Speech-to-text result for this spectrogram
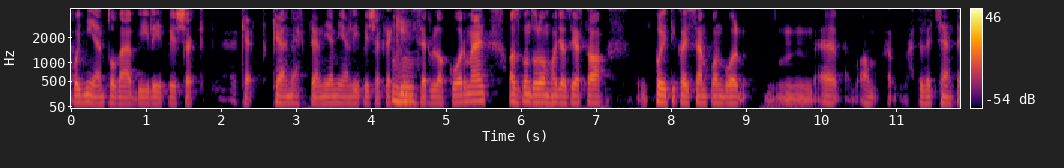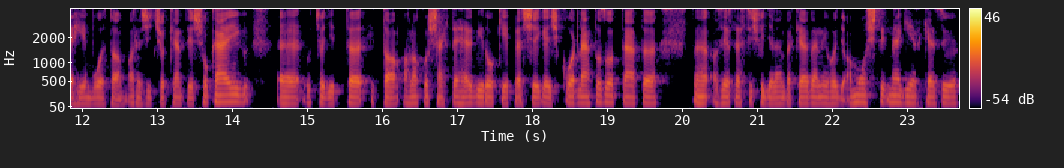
hogy milyen további lépéseket kell megtennie, milyen lépésekre uh-huh. kényszerül a kormány. Azt gondolom, hogy azért a politikai szempontból mm, e, hát ez egy szentehén volt a, a rezsicsökkentés sokáig, úgyhogy itt, itt a, a lakosság teherbíró képessége is korlátozott, tehát azért ezt is figyelembe kell venni, hogy a most megérkező,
